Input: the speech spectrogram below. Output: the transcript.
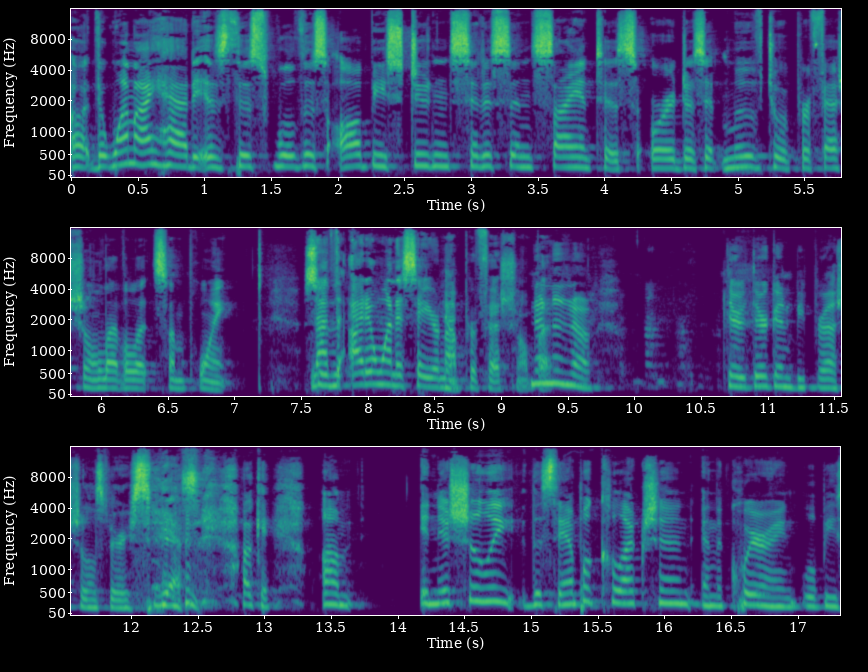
Uh, the one I had is this Will this all be student, citizen, scientists, or does it move to a professional level at some point? So not the, I don't want to say you're not professional. No, but. no, no. They're, they're going to be professionals very soon. Yes. okay. Um, initially, the sample collection and the querying will be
